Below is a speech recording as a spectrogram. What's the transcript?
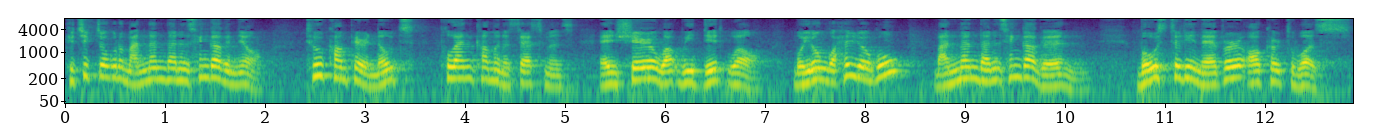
규칙적으로 만난다는 생각은요 to compare notes, plan common assessments and share what we did well 뭐 이런 거 하려고 만난다는 생각은 mostly never occurred to us.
